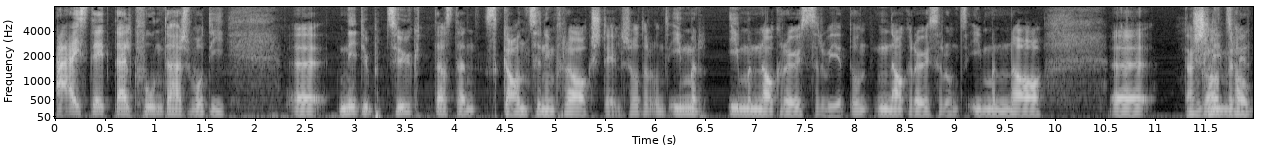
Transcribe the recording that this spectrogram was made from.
ein Detail gefunden hast, wo dich äh, nicht überzeugt, dass dann das Ganze in Frage stellst, oder? Und immer, immer noch grösser wird und noch grösser und immer noch äh, dann schlimmer halt,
